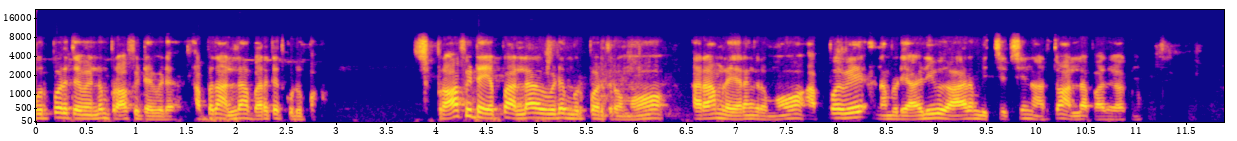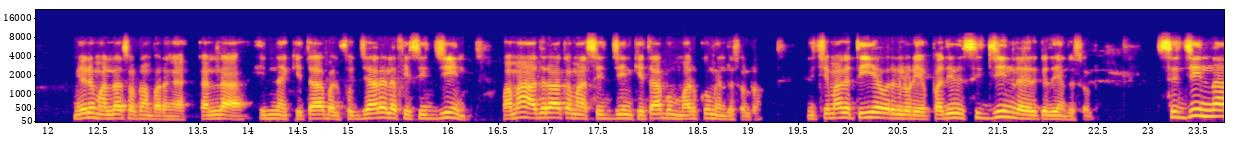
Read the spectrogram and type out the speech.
முற்படுத்த வேண்டும் ப்ராஃபிட்டை விட. அப்பதான் அல்லாஹ் பறக்கத் கொடுப்பான். ப்ராஃபிட்டை எப்போ அல்லாஹை விட முற்படுத்துறோமோ ஹராம்ல இறங்குறோமோ அப்பவே நம்மளுடைய அழிவு ஆரம்பிச்சிருச்சுன்னு அர்த்தம் அல்லாஹ் பாதுகாக்கணும். மேலும் அல்லாஹ் சொல்றான் பாருங்க கல்லா இன்ன கிதாபல் ஃபுஜார ஃபி சிஜ்ஜீன் வமா அதுராக்கமா சிஜ்ஜீன் கிதாபும் மர்க்கும் என்று சொல்றான். நிச்சயமாக தீயவர்களுடைய பதிவு சிஜின்ல இருக்குது என்று சொல்றான். சிஜின்னா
